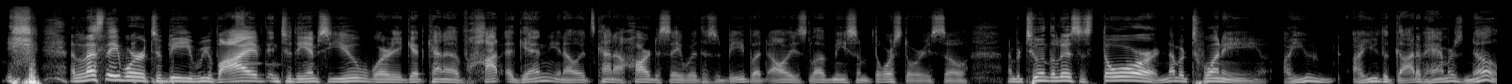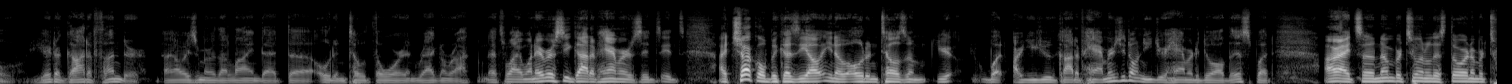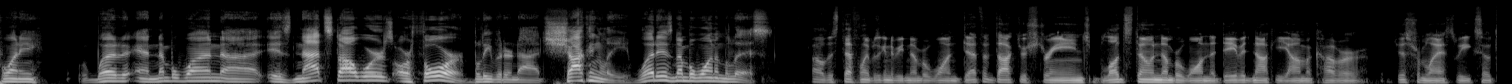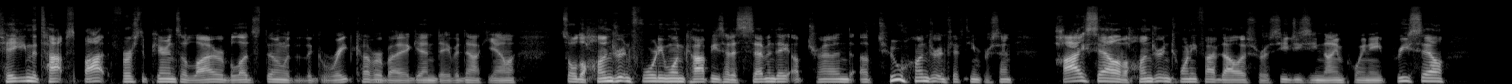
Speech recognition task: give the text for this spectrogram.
unless they were to be revived into the MCU where they get kind of hot again, you know, it's kind of hard to say where this would be. But I always love me some Thor stories. So number two on the list is Thor. Number twenty. Are you are you the god of hammers? No, you're the god of thunder. I always remember that line that uh, Odin told Thor in Ragnarok. That's why whenever I see God of Hammers, it's it's I chuckle because he you know Odin tells him, "You're what are you, you God of Hammers? You don't need your hammer to do all this." But all right, so number two on the list, Thor. Number twenty. What and number one uh, is not Star Wars or Thor, believe it or not. Shockingly, what is number one on the list? Oh, this definitely was going to be number one. Death of Doctor Strange, Bloodstone number one, the David Nakayama cover just from last week. So taking the top spot, first appearance of Lyra Bloodstone with the great cover by again David Nakayama. Sold 141 copies, had a seven day uptrend of 215%. High sale of $125 for a CGC 9.8 pre sale.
